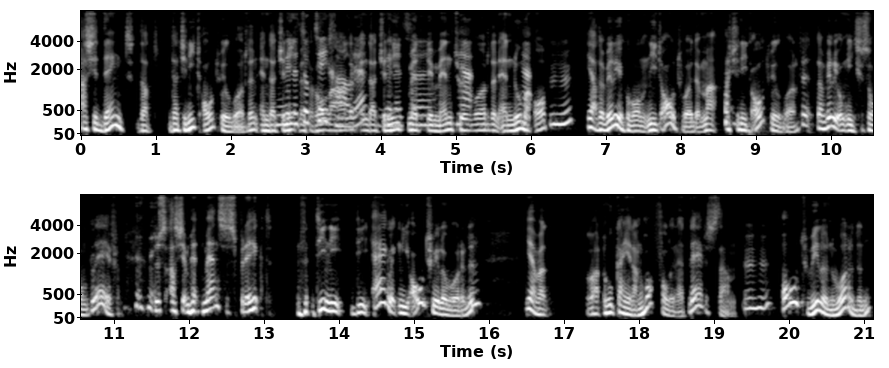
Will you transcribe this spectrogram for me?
Als je denkt dat, dat je niet oud wil worden en dat Je niet met een hè? en dat je wil niet het, met eh, dement wil ja. worden en noem Ja. maar op, Mhm. ja, dan wil je gewoon niet oud worden. Maar als je niet oud wil worden, dan wil je ook niet gezond leven. Nee. Dus als je met mensen spreekt die, niet, die eigenlijk niet oud willen worden, ja, wat, wat, hoe kan je dan hoopvol in het leven staan? Mhm. Oud willen worden,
